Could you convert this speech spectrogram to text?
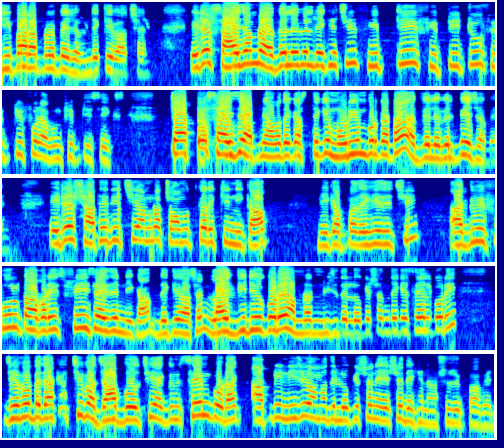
জিপার আপনারা পেয়ে যাবেন দেখতে পাচ্ছেন। এটার সাইজ আমরা অ্যাভেলেবেল রেখেছি fifty fifty two fifty four এবং ফিফটি সিক্স চারটা সাইজে আপনি আমাদের কাছ থেকে মরিয়ম বোরকাটা অ্যাভেলেবেল পেয়ে যাবেন। এটার সাথে দিচ্ছি আমরা চমৎকার একটি নিকাপ নিকাপটা দেখিয়ে দিচ্ছি। একদমই ফুল কাভারেজ ফ্রি সাইজের নিকাপ দেখতে পাচ্ছেন? লাইভ ভিডিও করে আমরা নিজেদের লোকেশন থেকে সেল করি। যেভাবে দেখাচ্ছি বা যা বলছি একদম সেম প্রোডাক্ট আপনি নিজেও আমাদের লোকেশনে এসে দেখে নেওয়ার সুযোগ পাবেন।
